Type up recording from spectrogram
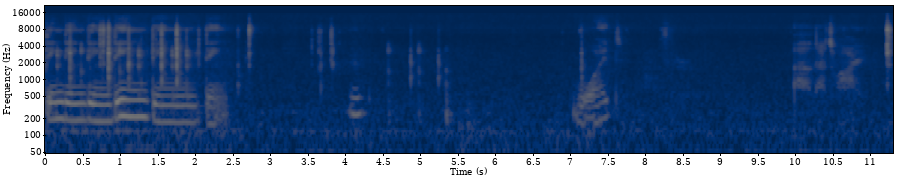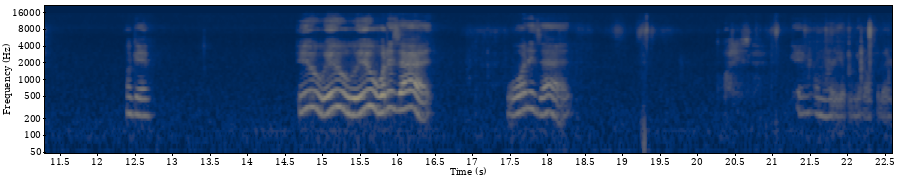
Ding ding ding ding ding ding. Hmm? What? Oh, that's why. Okay. Ew, ew, ew, what is that? What is that? What is that? Okay, I'm gonna hurry up and get off of there.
